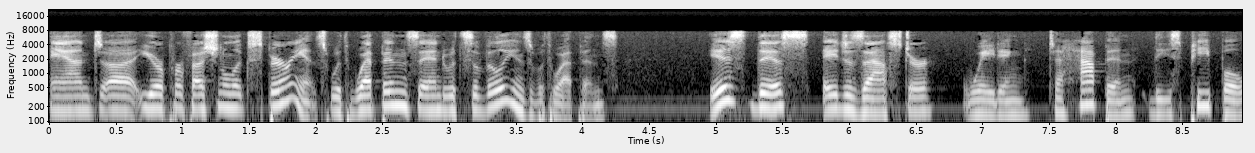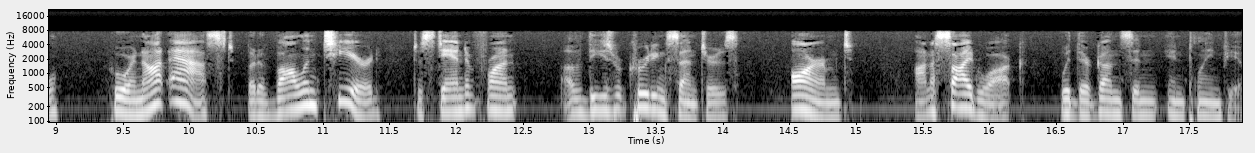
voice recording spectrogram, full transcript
and uh, your professional experience with weapons and with civilians with weapons, is this a disaster waiting to happen? These people who are not asked but have volunteered to stand in front of these recruiting centers armed on a sidewalk with their guns in, in plain view.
